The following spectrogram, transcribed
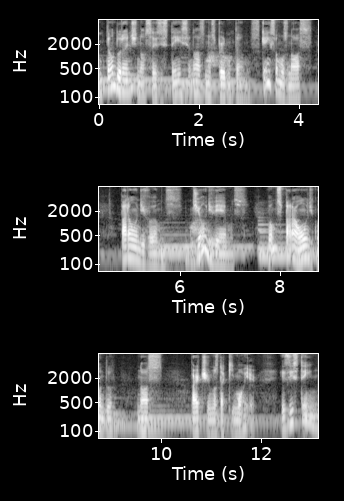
Então, durante nossa existência, nós nos perguntamos: quem somos nós? Para onde vamos? De onde viemos? Vamos para onde quando nós partirmos daqui morrer? Existem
